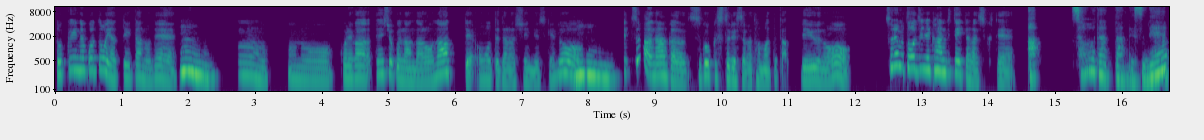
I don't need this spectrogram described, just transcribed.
得意なことをやっていたので、うん。うん。あの、これが転職なんだろうなって思ってたらしいんですけど、うん。実はなんかすごくストレスが溜まってたっていうのを、それも当時に感じていたらしくて、そうだったんですね。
